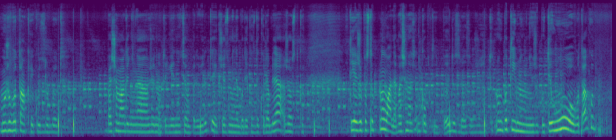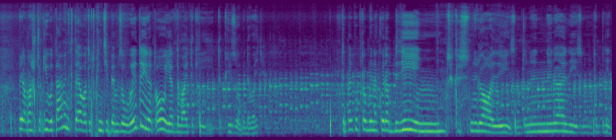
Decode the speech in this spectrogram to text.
Можу отак якось зробити. Перше маю тоді на, вже на, тоді на цьому перевірити, якщо зміна буде якась до корабля жорстка. То я вже поступ... Ну ладно, перше на синкоптері прийду зразу вже. Тут, ну потрібно мені вже пойти. О, отак от. Прямо аж такий от таймінг треба тут в кінці прям зловити. І от, о, я давай такий, такий зуби, давайте. Тепер попробуй на кораблі. Це якийсь нереалізм. То не нереалізм, то блін.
